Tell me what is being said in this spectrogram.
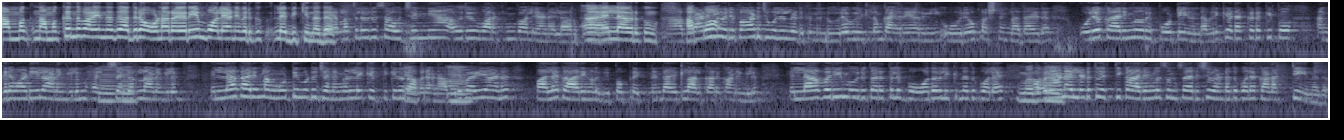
നമുക്ക് നമുക്കെന്ന് പറയുന്നത് അതൊരു ഓണറേറിയം പോലെയാണ് ഇവർക്ക് ലഭിക്കുന്നത്. ഒരു സൗജന്യ ഒരു വർക്കിംഗ് പോലെയാണ് എല്ലാവർക്കും. അപ്പോൾ എല്ലാവർക്കും. അവരാണെങ്കിൽ ഒരുപാട് ജോലികൾ എടുക്കുന്നുണ്ട്. ഓരോ വീട്ടിലും കയറി ഇറങ്ങി ഓരോ പ്രശ്നങ്ങൾ അതായത് ഓരോ കാര്യങ്ങളും റിപ്പോർട്ട് ചെയ്യുന്നുണ്ട്. അവർക്ക് ഇടക്കിടക്ക് ഇപ്പോൾ അംഗനവാടിയിലാണെങ്കിലും ഹെൽത്ത് സെന്ററിലാണെങ്കിലും എല്ലാ കാര്യങ്ങളും അങ്ങോട്ടും ഇങ്ങോട്ടും ജനങ്ങളിലേക്ക് എത്തിക്കുന്നത് അവരാണ്. അവർ വഴിയാണ് പല കാര്യങ്ങളും. ഇപ്പോൾ പ്രഗ്നന്റ് ആയിട്ടുള്ള ആൾക്കാർക്കാണെങ്കിലും എല്ലാവരെയും ഒരു തരത്തിൽ ബോധവലിക്കുന്നത് പോലെ അവരാണ് എല്ലായിടത്തും എത്തി കാര്യങ്ങൾ സംസാരിച്ച് വേണ്ടതുപോലെ കണക്ട് ചെയ്യുന്നത്.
